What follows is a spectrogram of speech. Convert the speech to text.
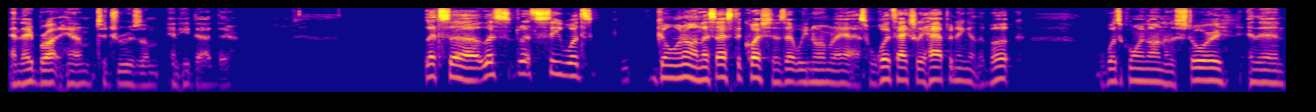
And they brought him to Jerusalem, and he died there. Let's uh let's let's see what's going on. Let's ask the questions that we normally ask. What's actually happening in the book? what's going on in the story, and then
